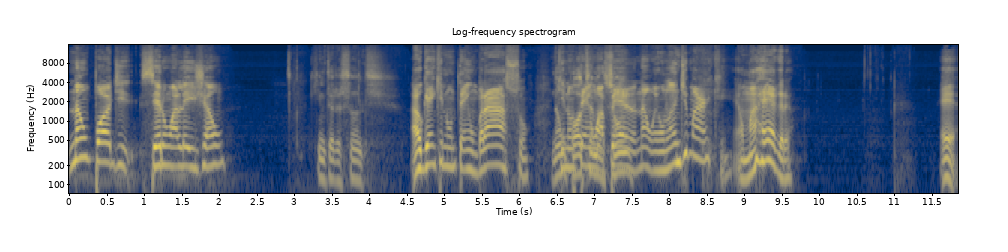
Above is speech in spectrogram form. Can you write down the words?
Não pode ser um aleijão. Que interessante. Alguém que não tem um braço, Não que não pode tem uma maçom? perna. Não, é um landmark. É uma regra. É.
